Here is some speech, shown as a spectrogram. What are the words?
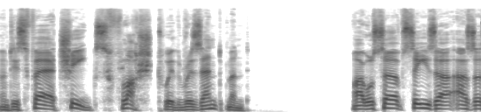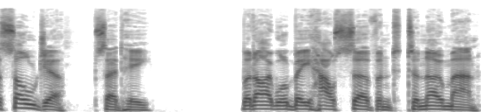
and his fair cheeks flushed with resentment. I will serve Caesar as a soldier, said he, but I will be house servant to no man,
